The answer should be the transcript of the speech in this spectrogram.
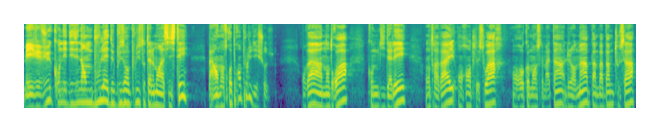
Mais vu qu'on est des énormes boulets de plus en plus totalement assistés, bah on n'entreprend plus des choses. On va à un endroit qu'on nous dit d'aller, on travaille, on rentre le soir, on recommence le matin, le lendemain, bam, bam, bam, tout ça,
